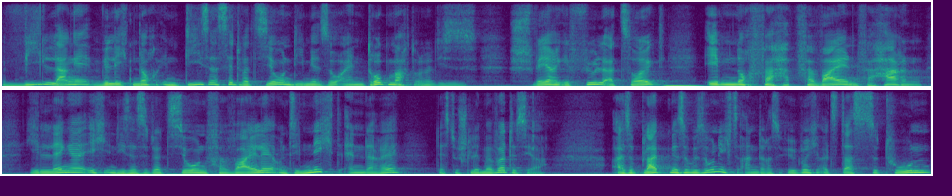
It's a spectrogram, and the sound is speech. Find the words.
wie lange will ich noch in dieser Situation, die mir so einen Druck macht oder dieses schwere Gefühl erzeugt, eben noch ver verweilen, verharren. Je länger ich in dieser Situation verweile und sie nicht ändere, desto schlimmer wird es ja. Also bleibt mir sowieso nichts anderes übrig, als das zu tun.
